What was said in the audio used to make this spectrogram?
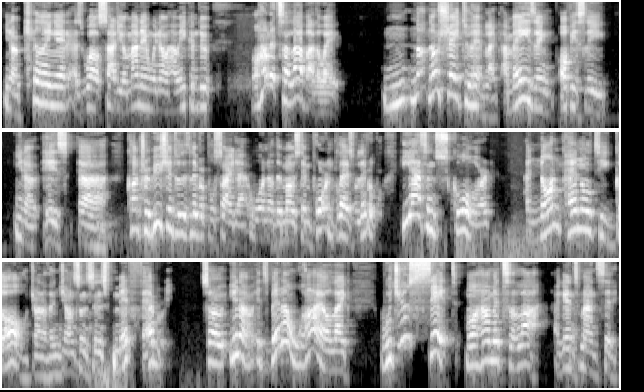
you know, killing it as well. Sadio Mane, we know how he can do. Mohamed Salah, by the way, no shade to him. Like amazing, obviously, you know, his uh, contribution to this Liverpool side, uh, one of the most important players for Liverpool. He hasn't scored a non-penalty goal, Jonathan Johnson, since mid-February. So you know, it's been a while. Like, would you sit Mohamed Salah against Man City.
